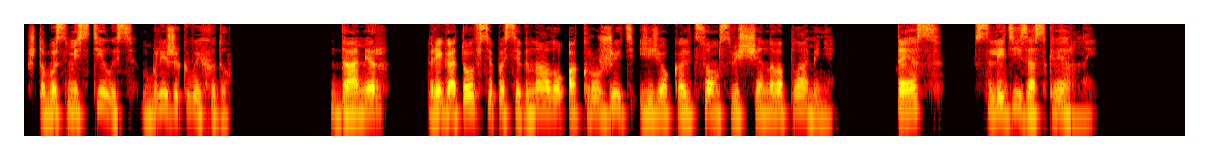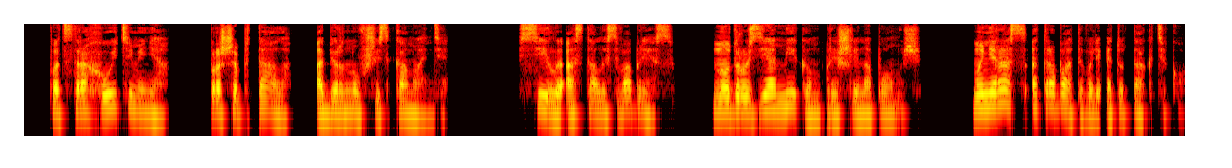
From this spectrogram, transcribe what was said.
чтобы сместилась ближе к выходу». Дамер, приготовься по сигналу окружить ее кольцом священного пламени. Тесс, следи за скверной. «Подстрахуйте меня», — прошептала, обернувшись к команде. Силы осталось в обрез, но друзья мигом пришли на помощь. Мы не раз отрабатывали эту тактику.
